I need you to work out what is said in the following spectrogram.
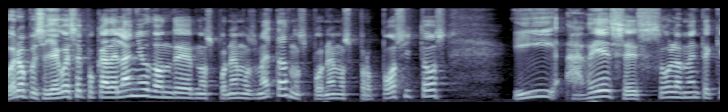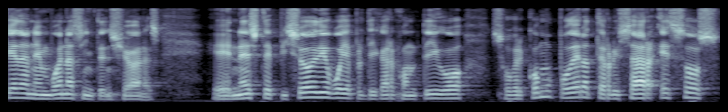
Bueno, pues llegó esa época del año donde nos ponemos metas, nos ponemos propósitos y a veces solamente quedan en buenas intenciones. En este episodio voy a platicar contigo sobre cómo poder aterrizar esos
